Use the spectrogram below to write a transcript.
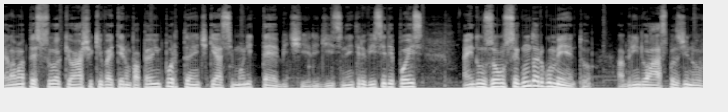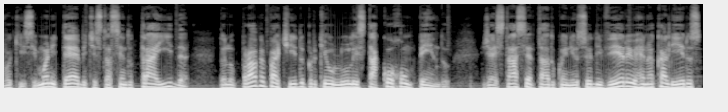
Ela é uma pessoa que eu acho que vai ter um papel importante, que é a Simone Tebet. Ele disse na entrevista e depois ainda usou um segundo argumento, abrindo aspas de novo aqui. Simone Tebet está sendo traída pelo próprio partido porque o Lula está corrompendo. Já está acertado com Enilson Oliveira e o Renan Calheiros,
